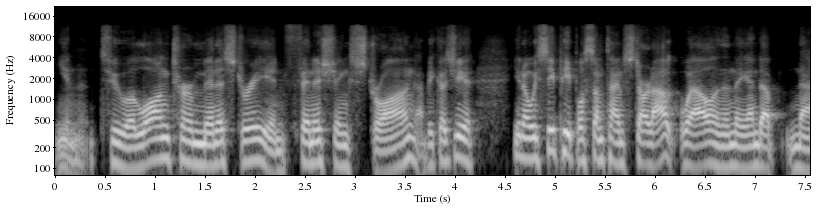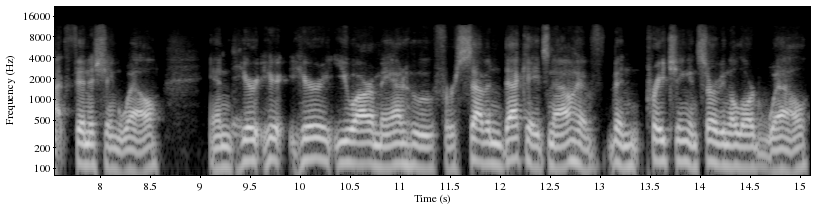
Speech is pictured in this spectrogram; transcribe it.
you know, to a long-term ministry and finishing strong? Because you, you know, we see people sometimes start out well and then they end up not finishing well. And here, here, here you are a man who, for seven decades now, have been preaching and serving the Lord well.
